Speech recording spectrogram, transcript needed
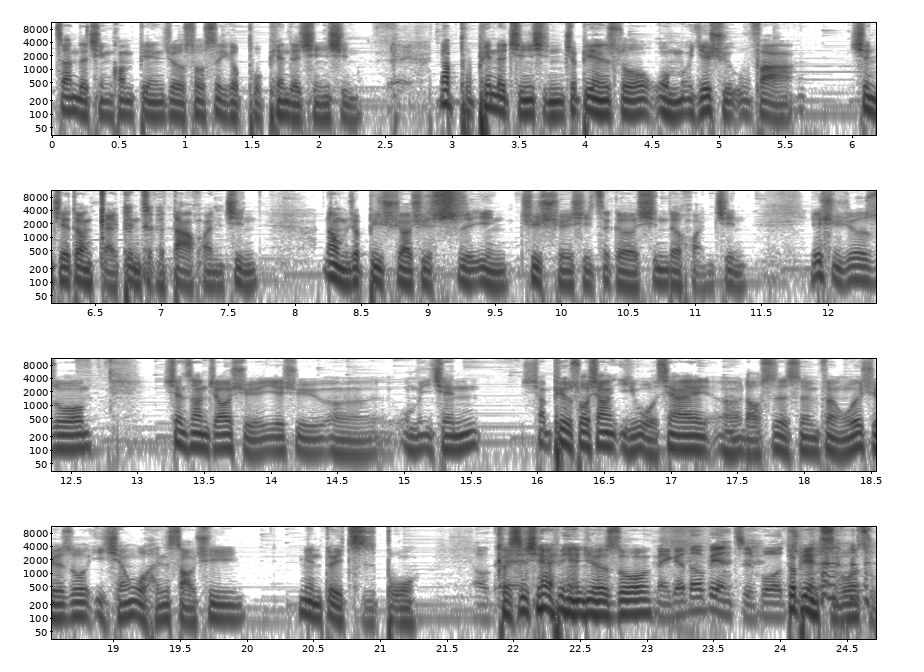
这样的情况变成就是说是一个普遍的情形。对，那普遍的情形就变成说，我们也许无法现阶段改变这个大环境，那我们就必须要去适应、去学习这个新的环境。也许就是说线上教学，也许呃我们以前像譬如说像以我现在呃老师的身份，我会觉得说以前我很少去面对直播。可是现在变成就是说，每个都变直播，都变直播主，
